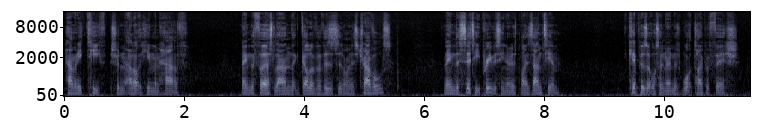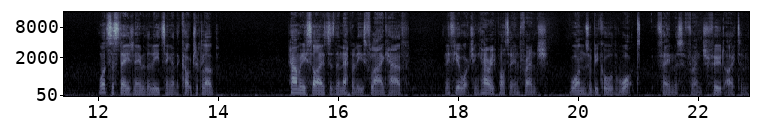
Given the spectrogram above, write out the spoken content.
How many teeth should an adult human have? Name the first land that Gulliver visited on his travels. Name the city previously known as Byzantium. Kippers are also known as what type of fish? What's the stage name of the lead singer of the Culture Club? How many sides does the Nepalese flag have? And if you're watching Harry Potter in French, ones would be called what famous French food item?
